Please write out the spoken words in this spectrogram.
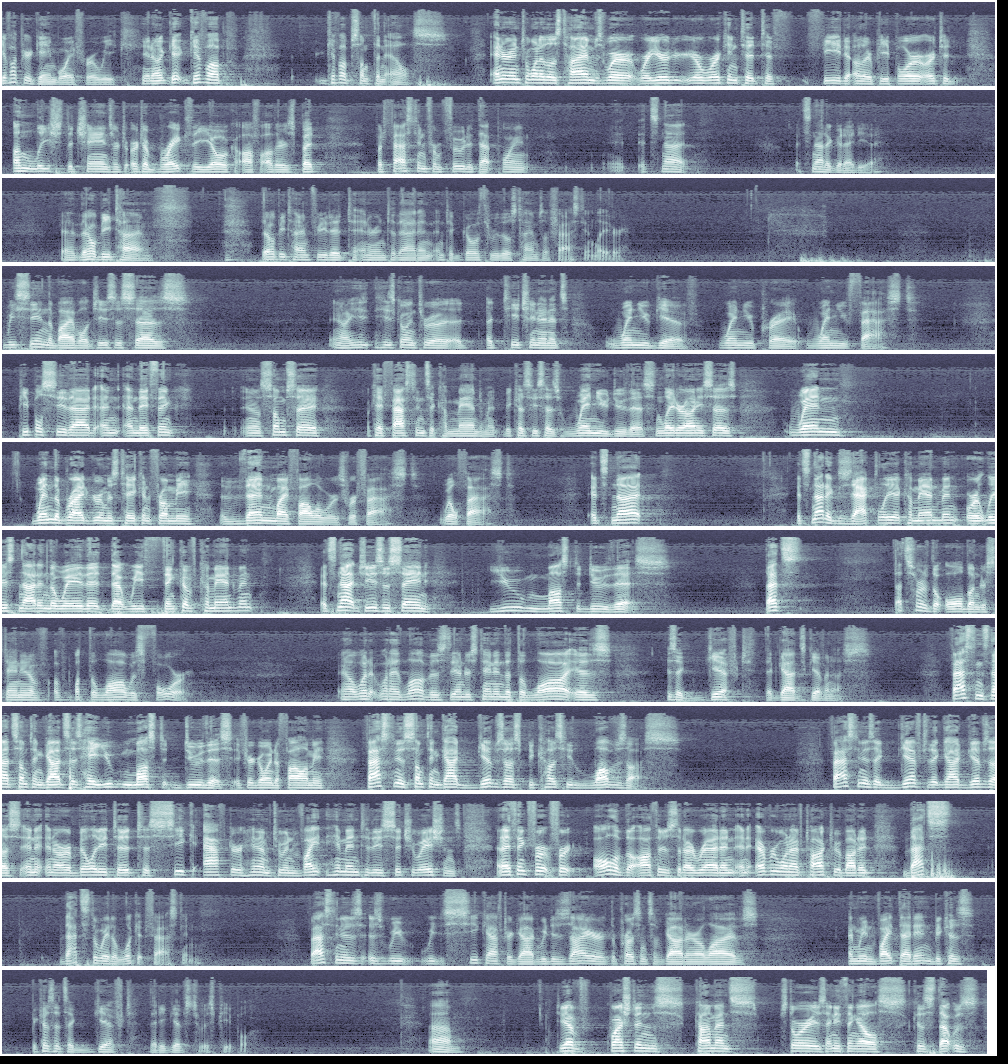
give up your Game Boy for a week. You know, give, give up give up something else. Enter into one of those times where, where you're, you're working to, to feed other people or, or to unleash the chains or to, or to break the yoke off others. But, but fasting from food at that point, it, it's, not, it's not a good idea. Uh, there will be time. there will be time for you to, to enter into that and, and to go through those times of fasting later. we see in the Bible, Jesus says, you know, he, he's going through a, a, a teaching, and it's when you give, when you pray, when you fast. People see that and, and they think, you know, some say, okay, fasting's a commandment because he says, when you do this. And later on, he says, when, when the bridegroom is taken from me, then my followers will fast, will fast. It's not it's not exactly a commandment, or at least not in the way that, that we think of commandment. It's not Jesus saying, you must do this. That's, that's sort of the old understanding of, of what the law was for. You know, what, what I love is the understanding that the law is, is a gift that God's given us. Fasting is not something God says, hey, you must do this if you're going to follow me. Fasting is something God gives us because He loves us. Fasting is a gift that God gives us in, in our ability to, to seek after Him, to invite Him into these situations. And I think for, for all of the authors that I read and, and everyone I've talked to about it, that's, that's the way to look at fasting. Fasting is, is we, we seek after God, we desire the presence of God in our lives, and we invite that in because, because it's a gift that He gives to His people. Um, do you have questions, comments, stories, anything else, because that was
